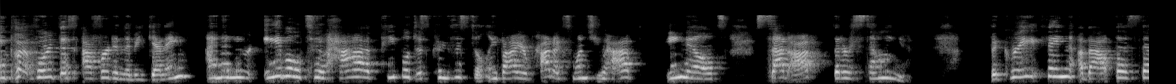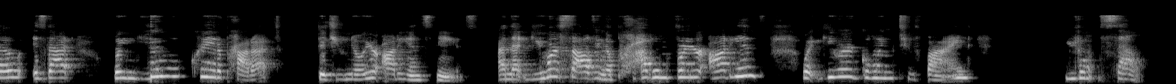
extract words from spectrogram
you put forth this effort in the beginning, and then you're able to have people just consistently buy your products once you have emails set up that are selling it. The great thing about this, though, is that when you create a product that you know your audience needs, and that you are solving a problem for your audience, what you are going to find, you don't sell.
